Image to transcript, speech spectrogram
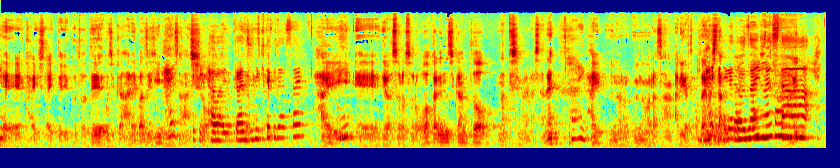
えー、開催ということでお時間あればぜひ皆さん足をハワイを感じに来てください。はい、はい、えー、ではそろそろお別れの時間となってしまいましたね。はい、はい、宇野宇野村さんありがとうございました、はい、ありがとうございました、はい。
